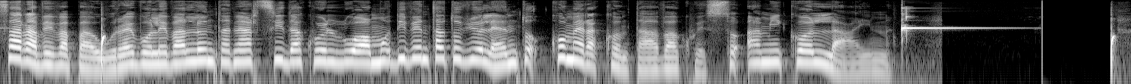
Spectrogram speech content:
Sara aveva paura e voleva allontanarsi da quell'uomo diventato violento, come raccontava questo amico online.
